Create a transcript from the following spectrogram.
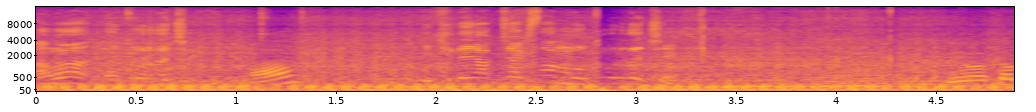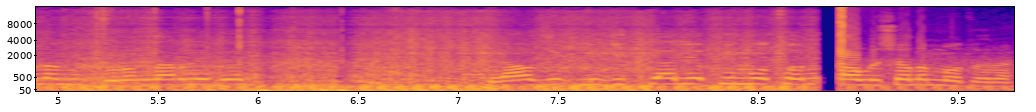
Ama motoru da çek. Ha? İkide yapacaksan motoru da çek. Bir bakalım durumlar nedir? Birazcık bir git gel yapayım motoru. Alışalım motora.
